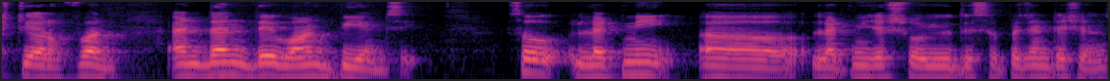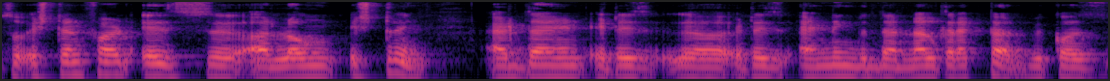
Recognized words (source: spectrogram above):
str of 1 and then they want b and c. So let me uh, let me just show you this representation. So stanford is uh, a long string. At the end it is uh, it is ending with the null character because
